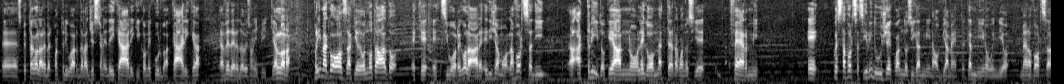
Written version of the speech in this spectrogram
è eh, spettacolare per quanto riguarda la gestione dei carichi, come curva carica e a vedere dove sono i picchi. Allora, prima cosa che ho notato è che eh, si può regolare è diciamo la forza di attrito che hanno le gomme a terra quando si è fermi e questa forza si riduce quando si cammina ovviamente. Cammino quindi ho meno forza.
